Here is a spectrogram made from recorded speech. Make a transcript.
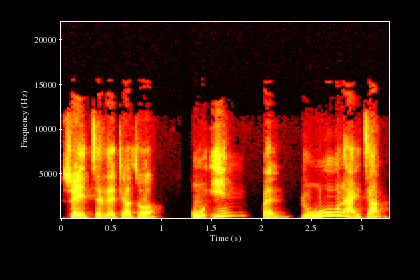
所以这个叫做五阴本如来藏，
